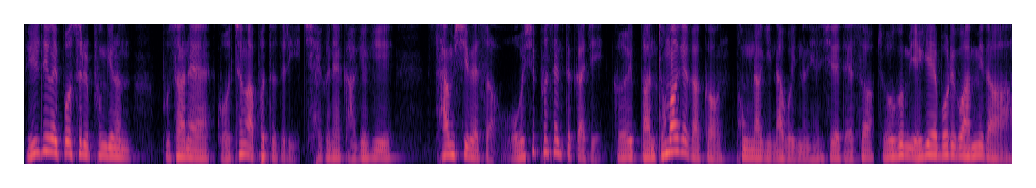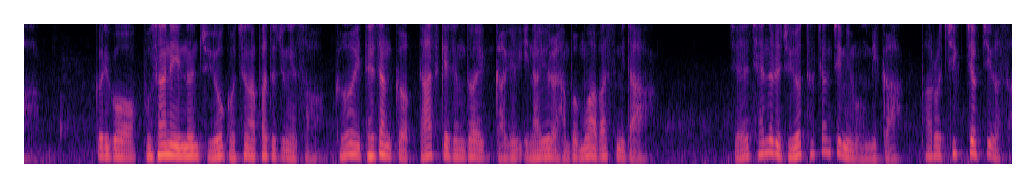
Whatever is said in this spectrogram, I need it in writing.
빌딩의 버스를 풍기는 부산의 고층 아파트들이 최근에 가격이 30에서 50%까지 거의 반토막에 가까운 폭락이 나고 있는 현실에 대해서 조금 얘기해 보려고 합니다. 그리고 부산에 있는 주요 고층 아파트 중에서 거의 대장급 5개 정도의 가격 인하율을 한번 모아봤습니다. 제 채널의 주요 특장점이 뭡니까? 바로 직접 찍어서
